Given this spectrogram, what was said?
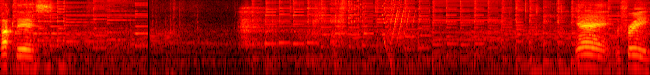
Fuck this. Yay, we're free.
